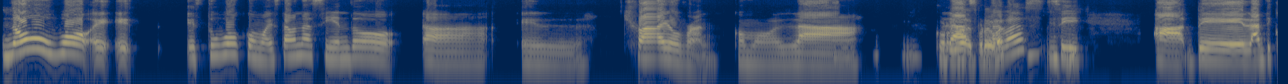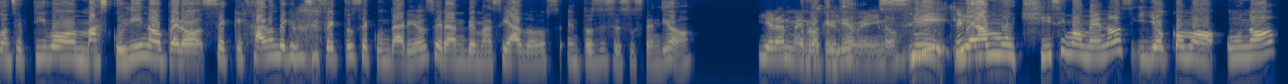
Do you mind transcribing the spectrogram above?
no hubo, eh, eh, estuvo como estaban haciendo ah, el trial run, como la las pruebas, sí, ah, del anticonceptivo masculino, pero se quejaron de que los efectos secundarios eran demasiados, entonces se suspendió. Y eran menos que, el femenino. Sí, sí, y era muchísimo menos. Y yo como uno,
